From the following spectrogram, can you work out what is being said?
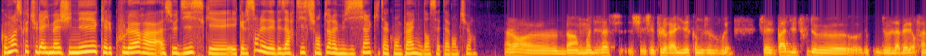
Comment est-ce que tu l'as imaginé? Quelle couleur a, ce disque? Et, quels sont les, artistes, chanteurs et musiciens qui t'accompagnent dans cette aventure? Alors, euh, ben moi déjà, j'ai pu le réaliser comme je le voulais. J'avais pas du tout de, de, label, enfin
